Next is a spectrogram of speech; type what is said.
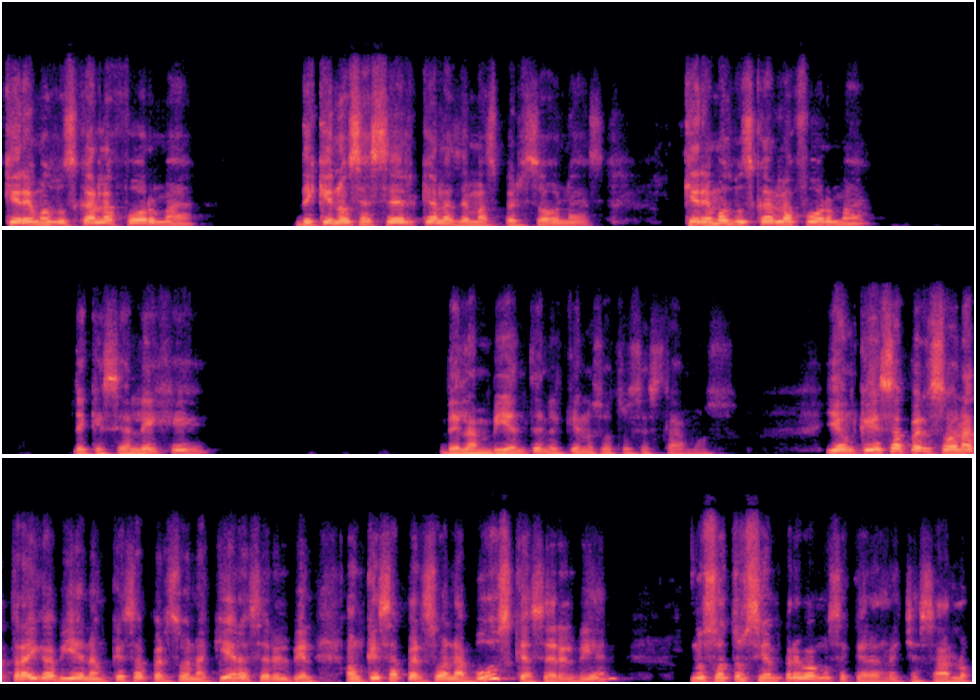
Queremos buscar la forma de que no se acerque a las demás personas. Queremos buscar la forma de que se aleje del ambiente en el que nosotros estamos. Y aunque esa persona traiga bien, aunque esa persona quiera hacer el bien, aunque esa persona busque hacer el bien, nosotros siempre vamos a querer rechazarlo.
